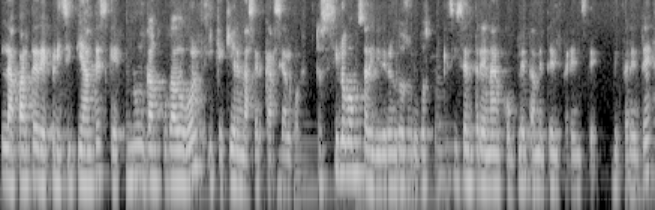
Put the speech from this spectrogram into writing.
la parte de principiantes que nunca han jugado golf y que quieren acercarse al golf. Entonces sí lo vamos a dividir en dos grupos porque sí se entrenan completamente diferente. diferente.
